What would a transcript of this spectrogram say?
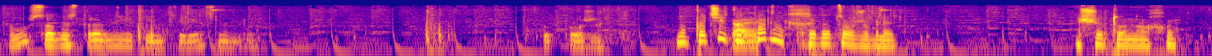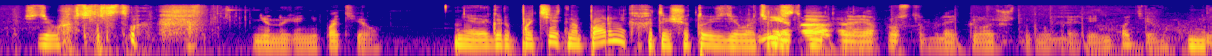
Потому что, с одной стороны, это интересно, блядь. Тут тоже. Ну, потеть в Кайф. напарниках это тоже, блядь. Еще то нахуй. Издевательство. Не, ну я не потел. Не, я говорю, потеть в напарниках это еще то Нет, издевательство. да, да, я просто, блядь, говорю, что, ну, блядь, я не потел. М.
